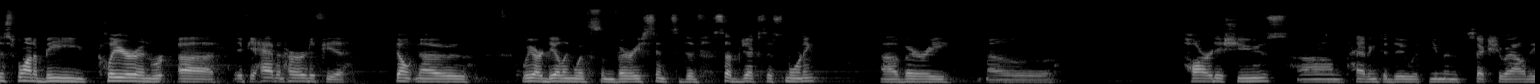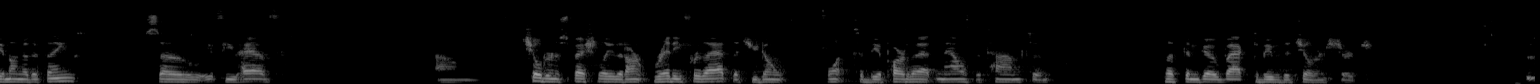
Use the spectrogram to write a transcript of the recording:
just want to be clear, and uh, if you haven't heard, if you don't know, we are dealing with some very sensitive subjects this morning, uh, very uh, hard issues um, having to do with human sexuality, among other things. So if you have um, children, especially, that aren't ready for that, that you don't want to be a part of that, now's the time to let them go back to be with the children's church.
